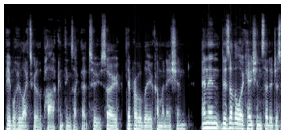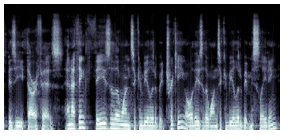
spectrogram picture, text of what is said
people who like to go to the park and things like that too. So they're probably a combination. And then there's other locations that are just busy thoroughfares. And I think these are the ones that can be a little bit tricky, or these are the ones that can be a little bit misleading.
